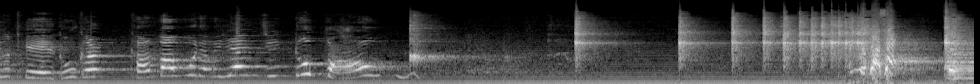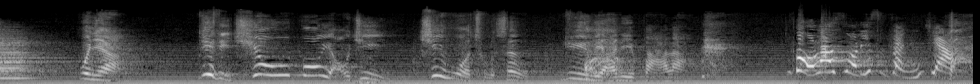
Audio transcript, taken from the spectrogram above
有铁钩钩看把五娘的眼睛都爆姑娘你的秋波要紧请我出手里面的罢了我老说的是真假。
